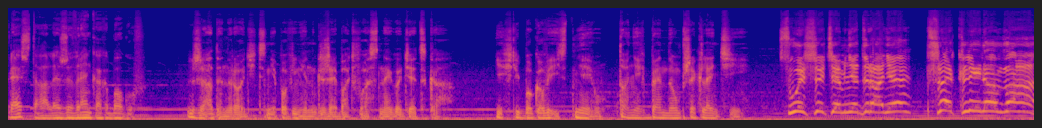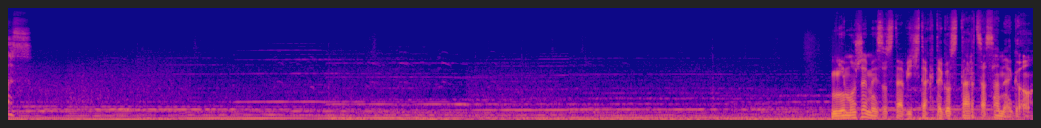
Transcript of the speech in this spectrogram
Reszta leży w rękach bogów. Żaden rodzic nie powinien grzebać własnego dziecka. Jeśli bogowie istnieją, to niech będą przeklęci. Słyszycie mnie, dranie? Przeklinam was! Nie możemy zostawić tak tego starca samego.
